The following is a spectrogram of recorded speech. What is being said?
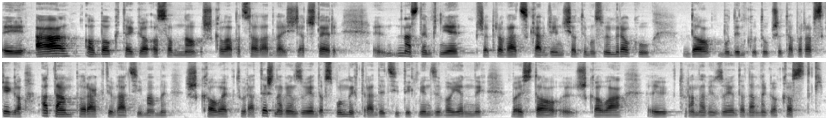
y, a obok tego osobno szkoła podstawowa 24. Y, Następnie przeprowadzka w 98 roku do budynku tu przy Toporowskiego, a tam po reaktywacji mamy szkołę, która też nawiązuje do wspólnych tradycji tych międzywojennych, bo jest to y, szkoła, y, która nawiązuje do dawnego kostki.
